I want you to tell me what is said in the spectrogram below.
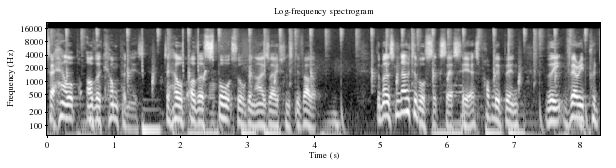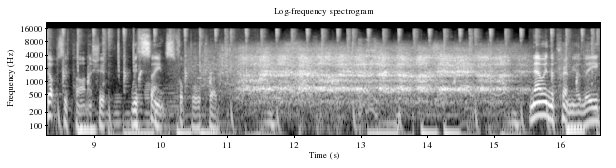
to help other companies, to help other sports organisations develop. The most notable success here has probably been the very productive partnership with Saints Football Club. Now in the Premier League,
